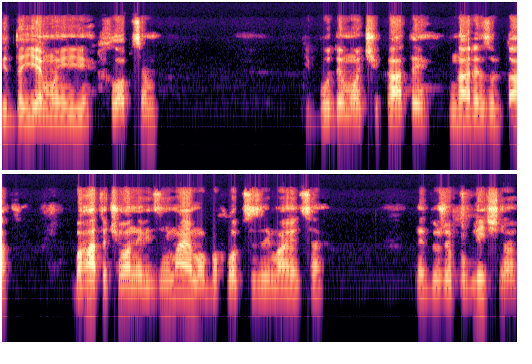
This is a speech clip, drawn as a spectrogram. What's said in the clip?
Віддаємо її хлопцям і будемо чекати на результат. Багато чого не відзнімаємо, бо хлопці займаються не дуже публічно,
